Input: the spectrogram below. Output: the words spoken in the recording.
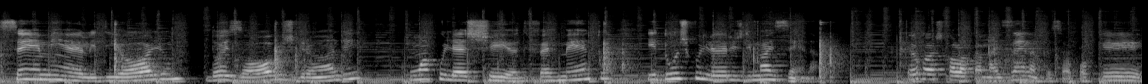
100 ml de óleo, dois ovos grandes, uma colher cheia de fermento e duas colheres de maisena. Eu gosto de colocar maisena, pessoal, porque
